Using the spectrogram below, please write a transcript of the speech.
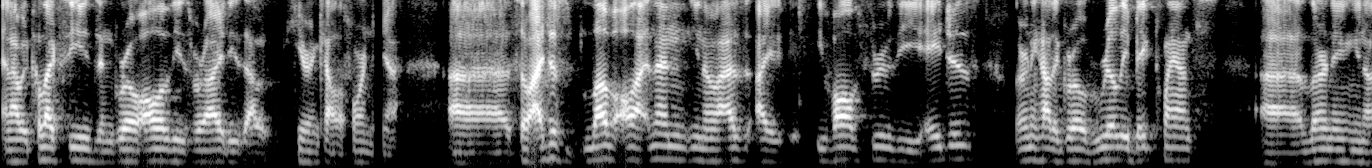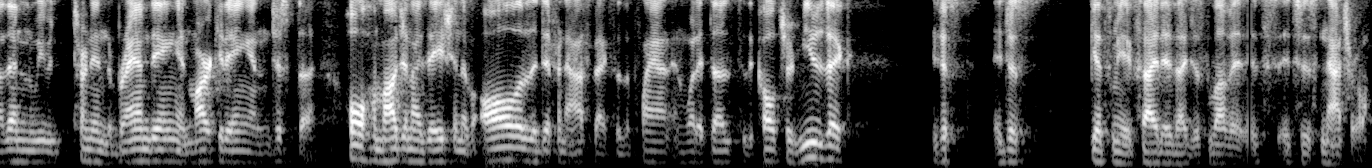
and I would collect seeds and grow all of these varieties out here in California. Uh, so I just love all that. And then, you know, as I evolved through the ages, learning how to grow really big plants, uh, learning, you know, then we would turn into branding and marketing and just the whole homogenization of all of the different aspects of the plant and what it does to the culture, music. It just, it just gets me excited. I just love it. It's, it's just natural,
